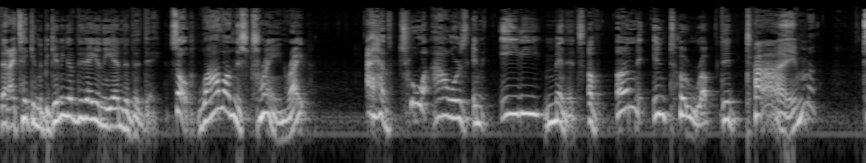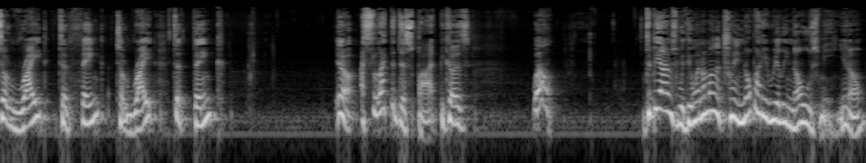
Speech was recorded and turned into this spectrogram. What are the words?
that I take in the beginning of the day and the end of the day. So while on this train, right, I have two hours and 80 minutes of uninterrupted time to write, to think, to write, to think. You know, I selected this spot because, well, to be honest with you, when I'm on the train, nobody really knows me, you know.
